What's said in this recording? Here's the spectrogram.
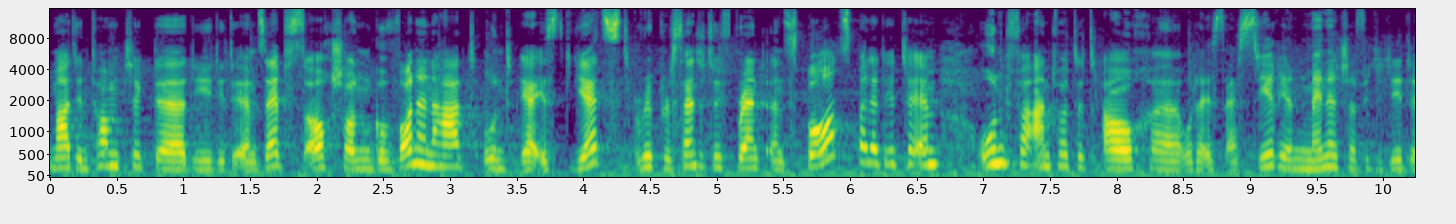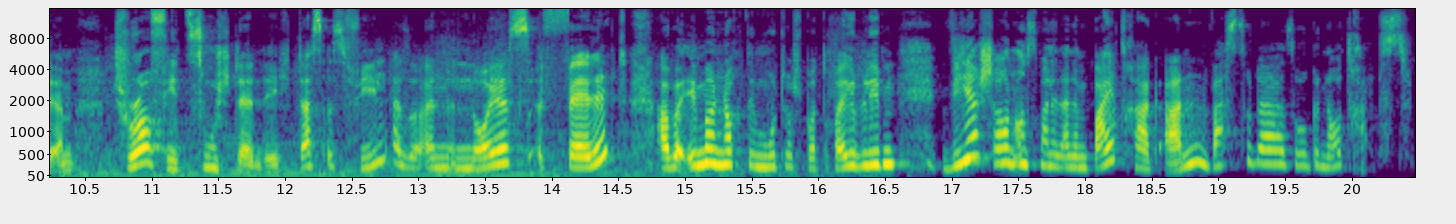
Martin Tomczyk, der die DTM selbst auch schon gewonnen hat. Und er ist jetzt Representative Brand and Sports bei der DTM und verantwortet auch äh, oder ist als Serienmanager für die DTM Trophy zuständig. Das ist viel, also ein neues Feld, aber immer noch dem Motorsport treu geblieben. Wir schauen uns mal in einem Beitrag an, was du da so genau treibst.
